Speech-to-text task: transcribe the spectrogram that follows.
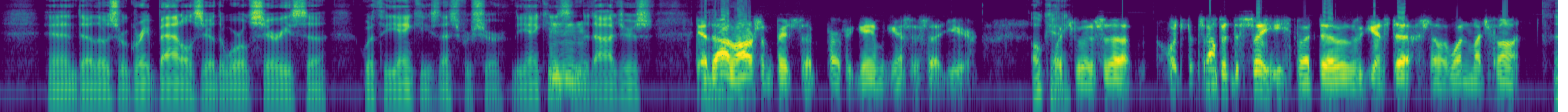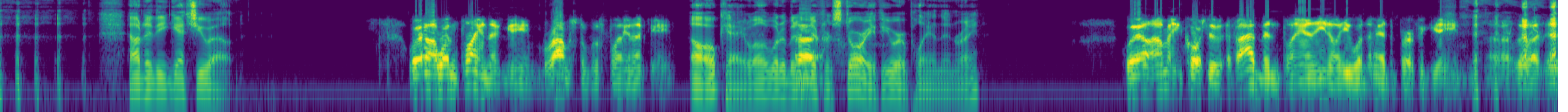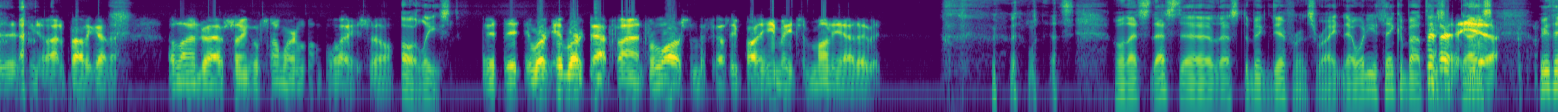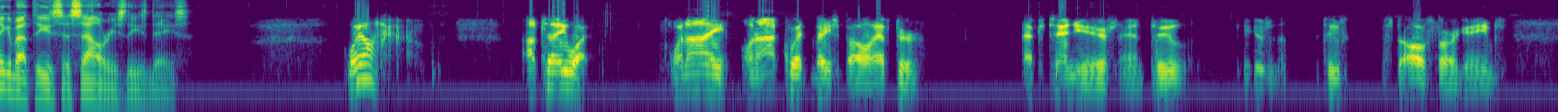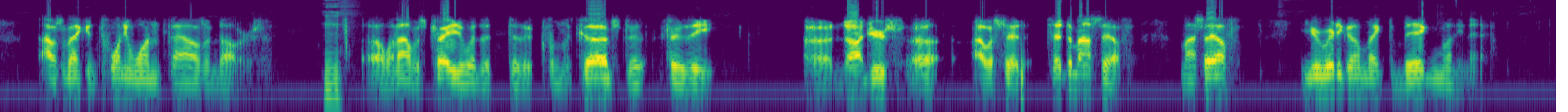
And uh, those were great battles there, the World Series uh, with the Yankees. That's for sure. The Yankees Mm-hmm. and the Dodgers. Yeah, Don Larsen pitched a perfect game against us that year. Okay. which was uh, which was something to see, but uh, it was against us, so it wasn't much fun. How did he get you out? Well, I wasn't playing that game. Robinson was playing that game. Oh, okay. Well, it would have been a Uh, different story if you were playing then, right? Well, I mean, of course, if, if I'd been playing, you know, he wouldn't have had the perfect game. Uh, you know, I'd have probably got a, a line drive single somewhere along the way. So oh, at least it it, it worked it worked out fine for Larsen because he probably he made some money out of it. well, that's that's the that's the big difference, right? Now, what do you think about these guys? yeah. What do you think about these uh, salaries these days? Well, I'll tell you what. When I when I quit baseball after after ten years and two years two All Star games, I was making twenty one thousand dollars. Hmm. Uh, when I was traded with the to the from the Cubs to to the uh, Dodgers, uh, I was said said to myself, myself, you're really going to make the big money now.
